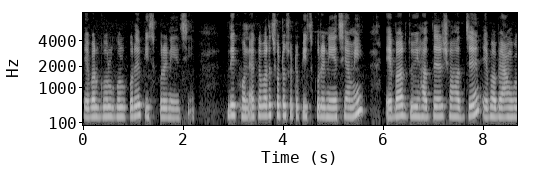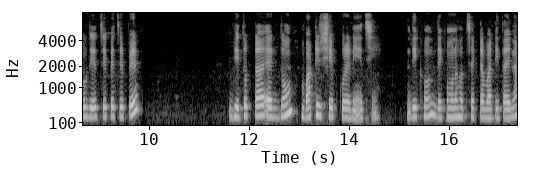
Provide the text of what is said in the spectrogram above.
এবার গোল গোল করে পিস করে নিয়েছি। দেখুন, একেবারে ছোট ছোট পিস করে নিয়েছি আমি। এবার দুই হাতের সাহায্যে এভাবে আঙ্গুল দিয়ে চেপে চেপে ভিতরটা একদম বাটির শেপ করে নিয়েছি। দেখুন, দেখে মনে হচ্ছে একটা বাটি, তাই না?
